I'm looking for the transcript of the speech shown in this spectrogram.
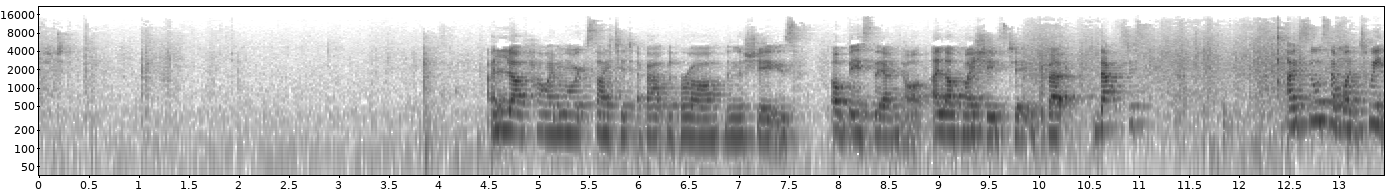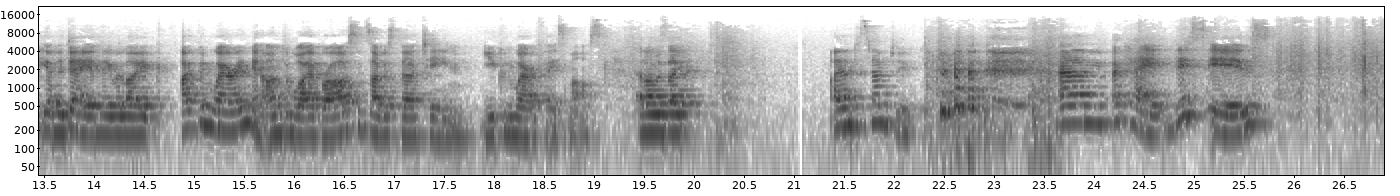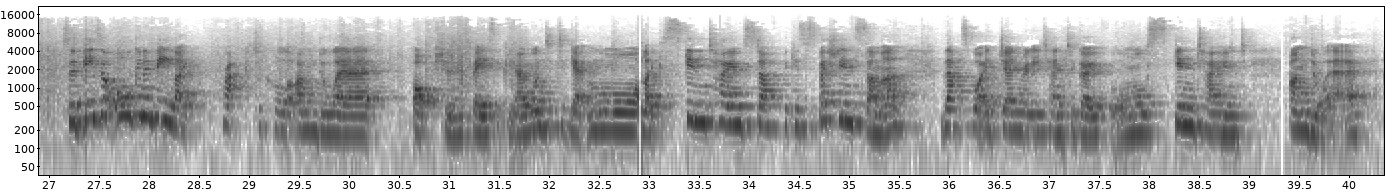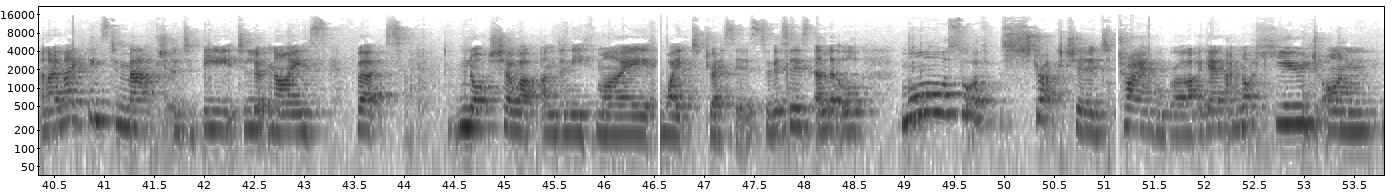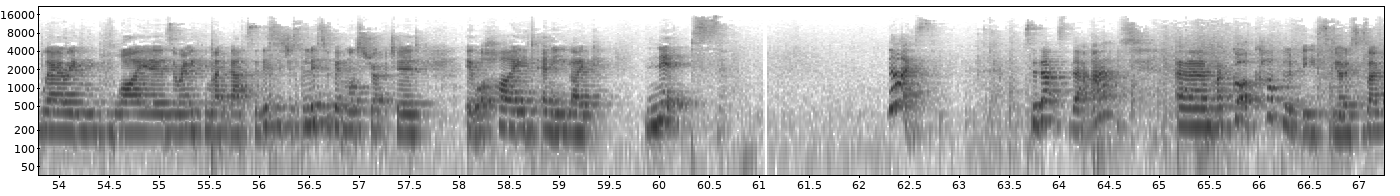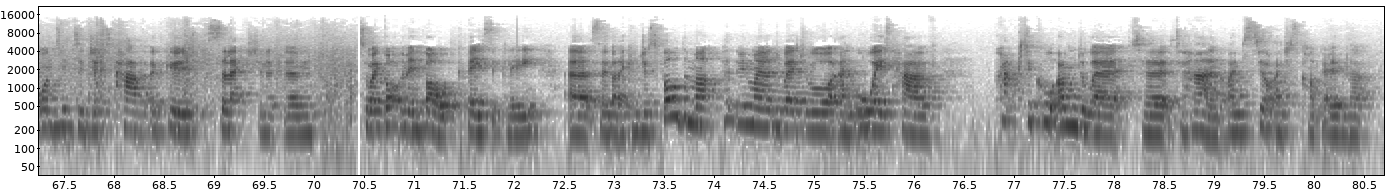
I love how I'm more excited about the bra than the shoes. Obviously I'm not, I love my shoes too, but that's just I saw someone tweet the other day and they were like, I've been wearing an underwire bra since I was 13. You can wear a face mask. And I was like, I understand you. um, okay, this is, so these are all gonna be like practical underwear options basically. I wanted to get more like skin tone stuff because especially in summer, that's what I generally tend to go for, more skin toned underwear. And I like things to match and to be, to look nice, but not show up underneath my white dresses. So this is a little more sort of structured triangle bra. Again, I'm not huge on wearing wires or anything like that. So this is just a little bit more structured. It will hide any like nips. Nice. So that's that. Um, I've got a couple of these to be honest because I wanted to just have a good selection of them. So I got them in bulk basically uh, so that I can just fold them up, put them in my underwear drawer and always have practical underwear to, to hand. I'm still, I just can't get over that,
